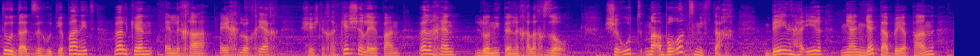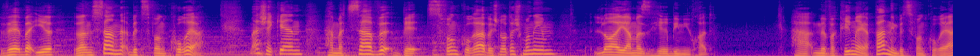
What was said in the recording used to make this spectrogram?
תעודת זהות יפנית, ועל כן אין לך איך להוכיח שיש לך קשר ליפן, ולכן לא ניתן לך לחזור. שירות מעבורות נפתח בין העיר ניאנגטה ביפן ובעיר רנסן בצפון קוריאה. מה שכן, המצב בצפון קוריאה בשנות ה-80 לא היה מזהיר במיוחד. המבקרים היפנים בצפון קוריאה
